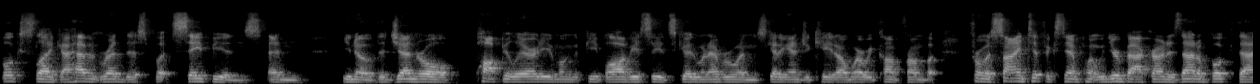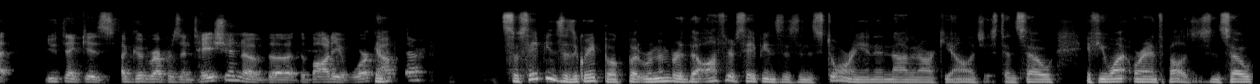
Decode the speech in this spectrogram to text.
books like, I haven't read this, but Sapiens and, you know, the general popularity among the people. Obviously, it's good when everyone's getting educated on where we come from. But from a scientific standpoint, with your background, is that a book that you think is a good representation of the the body of work out there so sapiens is a great book but remember the author of sapiens is an historian and not an archaeologist. And so if you want or an anthropologist. And so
